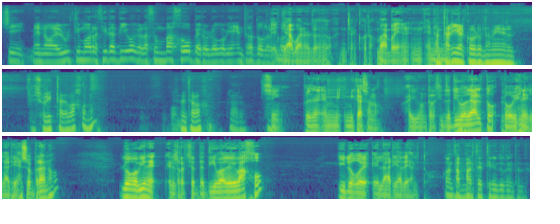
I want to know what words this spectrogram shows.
Sí, menos el último recitativo que lo hace un bajo, pero luego entra todo el coro. Ya, bueno, lo- entre el coro. Bueno, pues en- en- en- Cantaría el coro también el, el solista de abajo, ¿no? Solista de abajo. Claro. Sí, pues en mi, en mi caso no. Hay un recitativo de alto, luego viene el área de soprano, luego viene el recitativo de bajo y luego el área de alto. ¿Cuántas partes tiene tu cantata?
